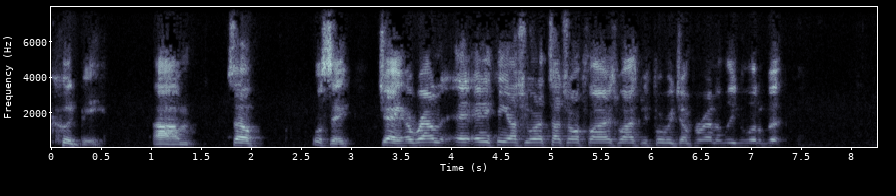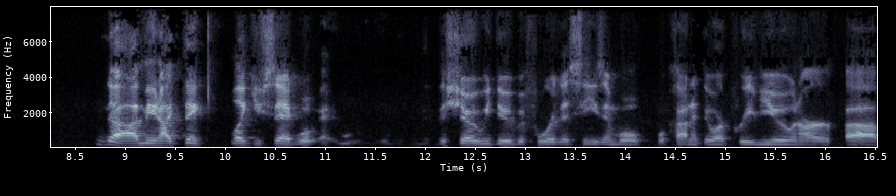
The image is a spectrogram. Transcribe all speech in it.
could be. Um, so we'll see. Jay, around anything else you want to touch on Flyers wise before we jump around the league a little bit? No, I mean I think, like you said, we'll, the show we do before the season, we'll we'll kind of do our preview and our uh,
